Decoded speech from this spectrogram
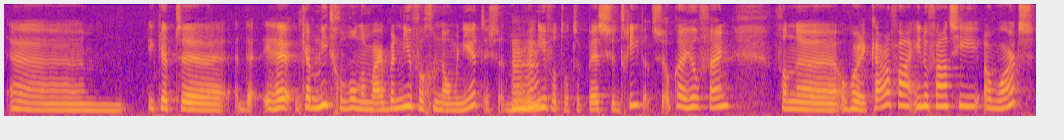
ehm, ik, heb de, de, he- ik heb hem niet gewonnen, maar ik ben in ieder geval genomineerd. Dus Mhm. in ieder geval tot de beste drie. Dat is ook wel heel fijn. Van de Horecava Innovatie Awards.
